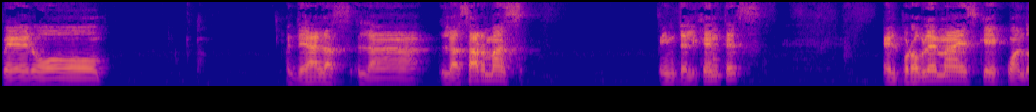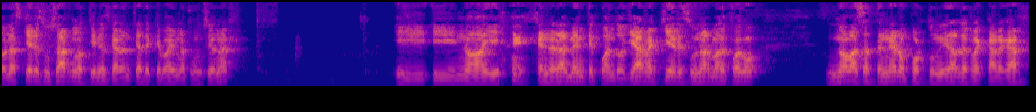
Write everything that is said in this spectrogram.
Pero ya las, las armas inteligentes, el problema es que cuando las quieres usar no tienes garantía de que vayan a funcionar y, no hay, generalmente cuando ya requieres un arma de fuego, no vas a tener oportunidad de recargar.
